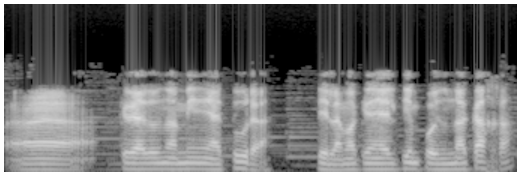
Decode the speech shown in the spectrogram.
Ha creado una miniatura de la máquina del tiempo en una caja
